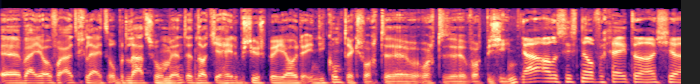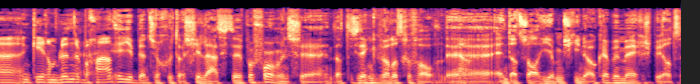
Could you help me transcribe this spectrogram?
uh, waar je over uitgeleid op het laatste moment en dat je hele bestuursperiode in die context wordt, uh, wordt, uh, wordt bezien. Ja, alles is snel vergeten als je een keer een blunder begaat. je bent zo goed als je laatste performance. dat is denk ik wel het geval. Ja. En dat zal hier misschien ook hebben meegespeeld.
